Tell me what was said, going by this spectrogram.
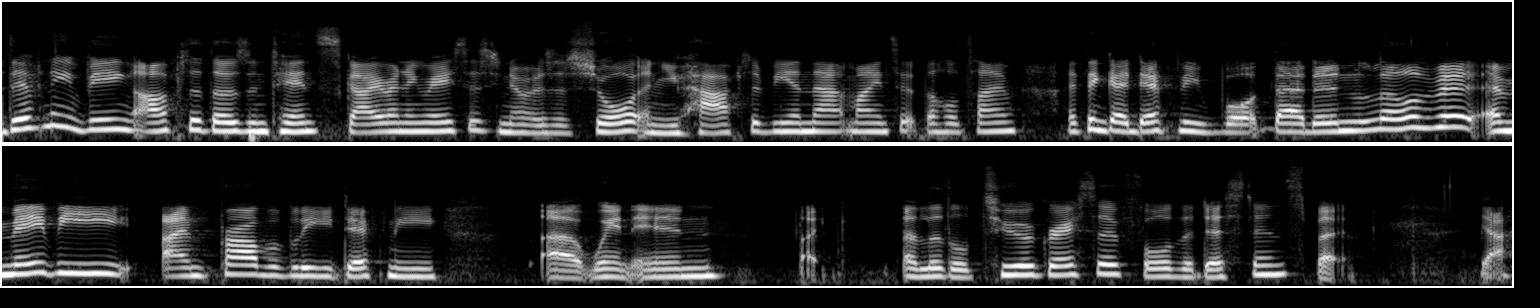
definitely being after those intense sky running races, you know, it's a short and you have to be in that mindset the whole time. I think I definitely bought that in a little bit, and maybe I'm probably definitely uh, went in like a little too aggressive for the distance, but yeah,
